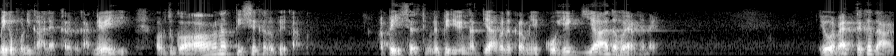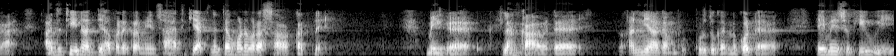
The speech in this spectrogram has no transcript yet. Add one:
මේක පොඩි කාලයක් කරපු එකක් නෙවෙයි. අවුරුදු ගාණක් තිස්සේ කරපු එකක්. අපේ ඉස්සර තිබුණ පිරිවෙන් අධ්‍යාපන ක්‍රමයේ කොහෙ ගියාද හොයන්නේ නැහැ. ඒව පැත්තක දාලා අද තියෙන අධ්‍යාපන ක්‍රමයෙන් සාහිතිකයක් නැත්නම් මොනම රස්සාවක්වත් නැහැ. මේක ලංකාවට අන්‍යාගම් පුරුදු කරනකොට ඒ මිනිස්සු කිව්වේ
